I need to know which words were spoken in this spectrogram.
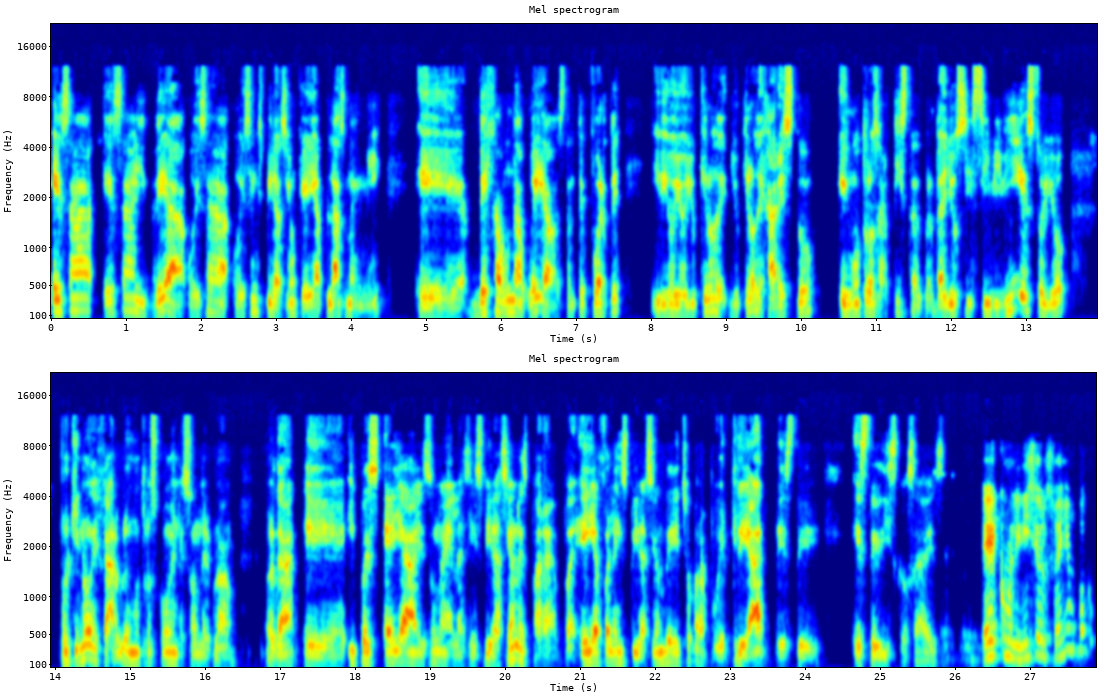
esa, esa idea o esa, o esa inspiración que ella plasma en mí, eh, deja una huella bastante fuerte y digo yo, yo quiero, yo quiero dejar esto en otros artistas, ¿verdad? Yo si, si viví esto yo, ¿por qué no dejarlo en otros jóvenes underground? ¿verdad? Eh, y pues ella es una de las inspiraciones para, ella fue la inspiración de hecho para poder crear este, este disco, ¿sabes? ¿Es como el inicio del sueño un poco?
